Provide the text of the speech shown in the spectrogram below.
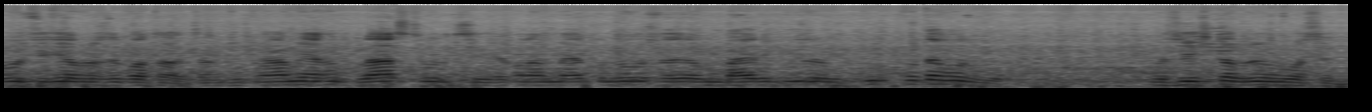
আপনার সাথে কথা হচ্ছে। আমি আমি এখন ক্লাস চলছে এখন আমি এত লোকের সাথে বাইরে গিয়ে কোথায় বলব বলছি স্টাফ রুমে বসেন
